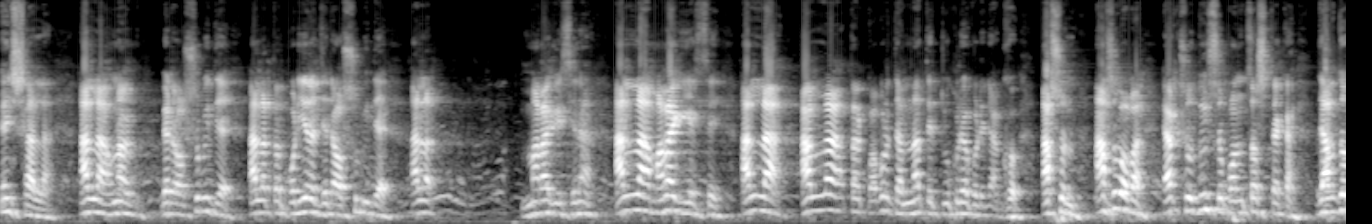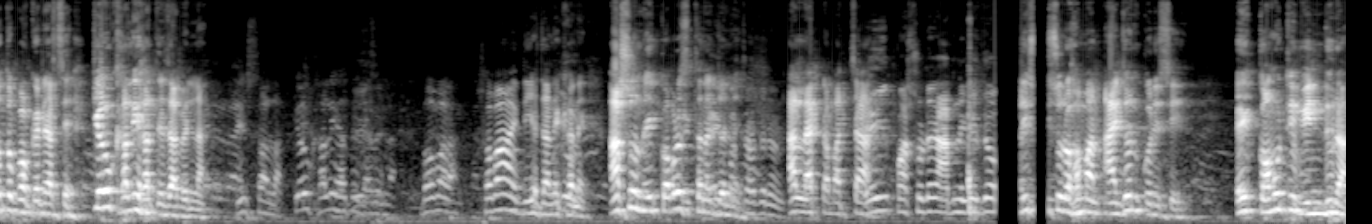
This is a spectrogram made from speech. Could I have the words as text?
ইনশাল্লাহ আল্লাহ ওনার বেটা অসুবিধা আল্লাহ তার পরিবারের যেটা অসুবিধা আল্লাহ মারা গেছে না? আল্লাহ মারা গিয়েছে। আল্লাহ আল্লাহ তার কবর জান্নাতে টুকরা করে রাখো। আসুন আসো বাবা একশো দুইশো পঞ্চাশ টাকা। যার যত পকেটে আছে কেউ খালি হাতে যাবেন না। ইনশাল্লাহ কেউ খালি হাতে যাবেন না। বাবা সবাই দিয়ে যান এখানে। আসুন এই কবরস্থানের জন্য। আল্লাহ একটা বাচ্চা। এই পাঁচশো টাকা আপনি রহমান আয়োজন করেছে এই কমিটি বিন্দুরা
